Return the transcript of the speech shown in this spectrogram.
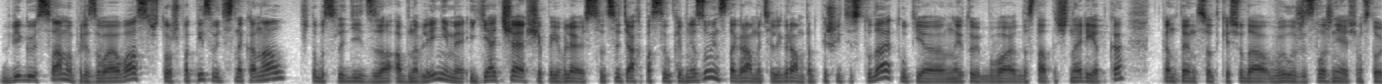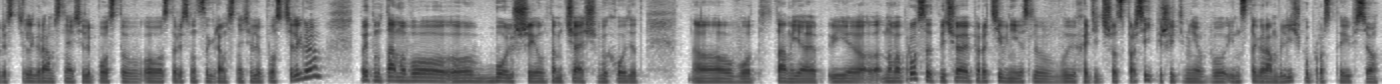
двигаюсь сам и призываю вас. Что ж, подписывайтесь на канал, чтобы следить за обновлениями. Я чаще появляюсь в соцсетях по ссылке внизу, Инстаграм и Телеграм, подпишитесь туда. Тут я на Ютубе бываю достаточно редко. Контент все-таки сюда выложить сложнее, чем сторис в Телеграм снять или пост в сторис в Инстаграм снять или пост в Телеграм. Поэтому там его больше, и он там чаще выходит. А, вот, там я и на вопросы отвечаю оперативнее. Если вы хотите что-то спросить, пишите мне в Инстаграм, в личку просто и все.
